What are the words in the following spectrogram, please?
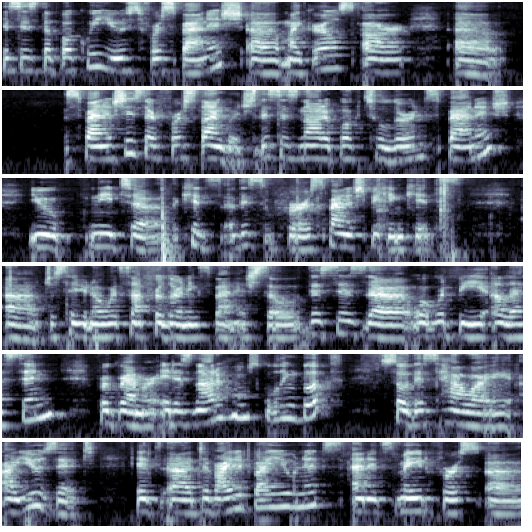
this is the book we use for Spanish. Uh, my girls are, uh, Spanish is their first language. This is not a book to learn Spanish. You need to, the kids, this is for Spanish speaking kids. Uh, just so you know, it's not for learning Spanish. So this is uh, what would be a lesson for grammar. It is not a homeschooling book, so this is how I, I use it. It's uh, divided by units and it's made for uh,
